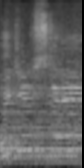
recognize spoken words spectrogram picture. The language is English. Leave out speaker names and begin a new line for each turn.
Would you stay?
